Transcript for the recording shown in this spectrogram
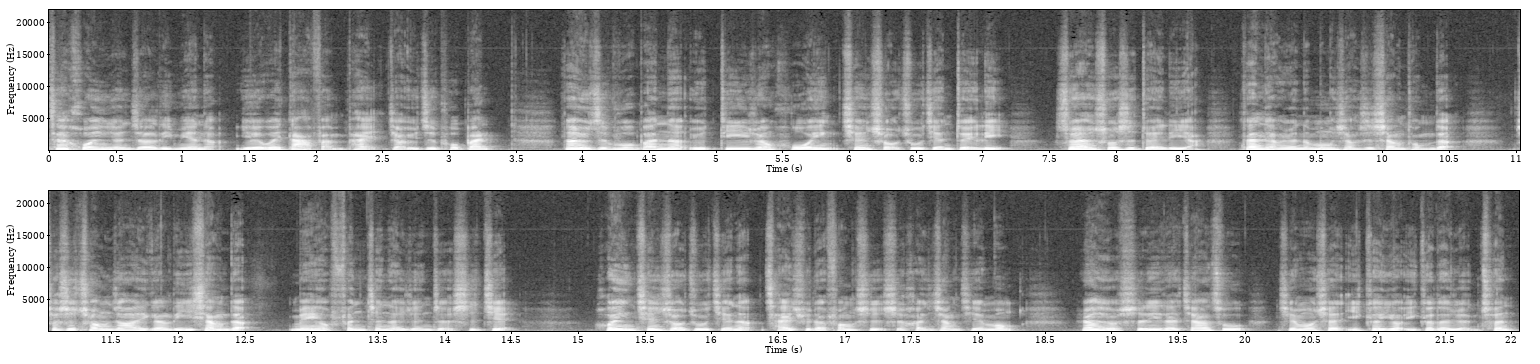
在《火影忍者》里面呢，有一位大反派叫宇智波斑。那宇智波斑呢，与第一任火影千手柱间对立。虽然说是对立啊，但两人的梦想是相同的，就是创造一个理想的、没有纷争的忍者世界。火影千手柱间呢，采取的方式是横向结盟，让有实力的家族结盟成一个又一个的忍村。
